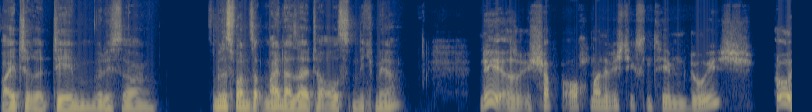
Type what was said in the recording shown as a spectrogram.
weitere Themen, würde ich sagen. Zumindest von meiner Seite aus nicht mehr. Nee, also ich habe auch meine wichtigsten Themen durch. Oh,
